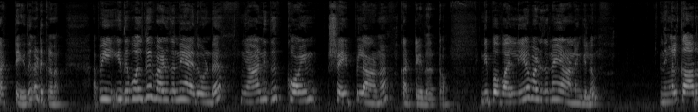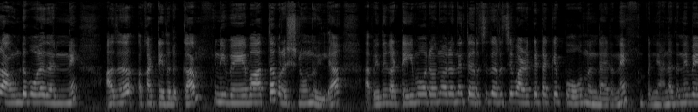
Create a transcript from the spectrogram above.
കട്ട് ചെയ്ത് എടുക്കണം. അപ്പോൾ ഈ ഇതുപോലത്തെ വഴുതന ആയതുകൊണ്ട് ഞാനിത് കോയിൻ ഷേപ്പിലാണ് കട്ട് ചെയ്തത് കേട്ടോ. ഇനിയിപ്പോൾ വലിയ വഴുതനയാണെങ്കിലും നിങ്ങൾക്ക് ആ റൗണ്ട് പോലെ തന്നെ അത് കട്ട് ചെയ്തെടുക്കാം. ഇനി വേവാത്ത പ്രശ്നമൊന്നുമില്ല. അപ്പോൾ ഇത് കട്ട് ചെയ്യുമ്പോൾ ഓരോന്നോരോന്നെ തെറിച്ച് തെറിച്ച് വഴക്കിട്ടൊക്കെ പോകുന്നുണ്ടായിരുന്നേ. അപ്പം ഞാനതിനെ വേ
